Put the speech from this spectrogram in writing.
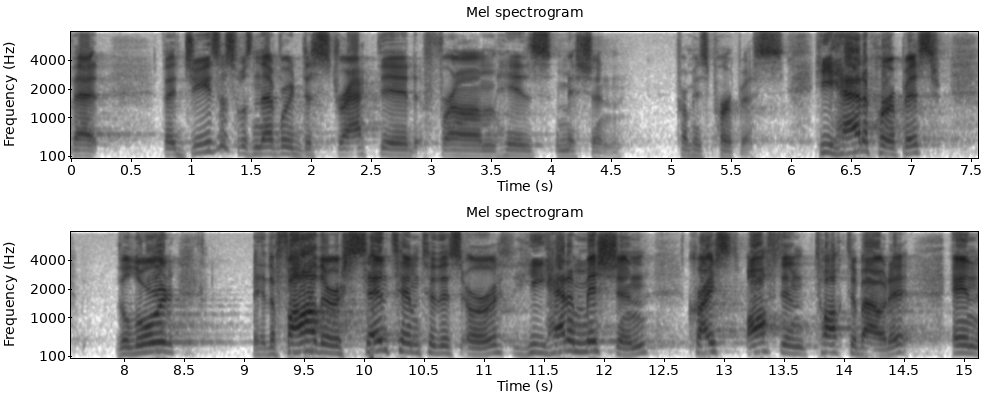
that, that Jesus was never distracted from his mission, from his purpose. He had a purpose. The Lord, the Father sent him to this earth. He had a mission. Christ often talked about it. And,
